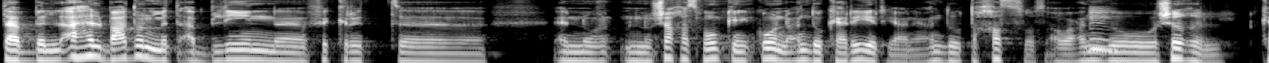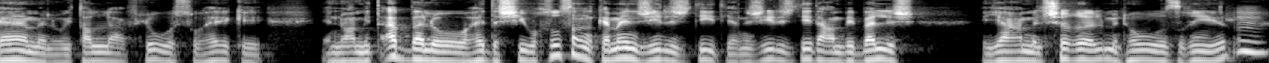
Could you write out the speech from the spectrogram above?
طب الأهل بعدهم متقبلين فكرة آه، إنه إنه شخص ممكن يكون عنده كارير يعني عنده تخصص أو عنده م. شغل كامل ويطلع فلوس وهيك إنه عم يتقبلوا هذا الشيء وخصوصا كمان جيل جديد يعني جيل جديد عم ببلش يعمل شغل من هو صغير م.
